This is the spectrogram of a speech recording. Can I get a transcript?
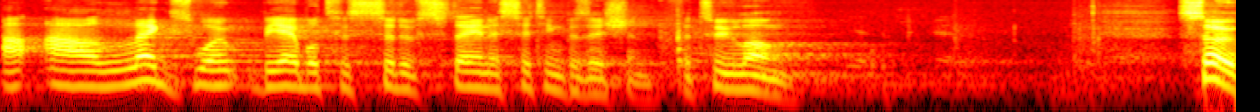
our, our legs won't be able to sort of stay in a sitting position for too long. So,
